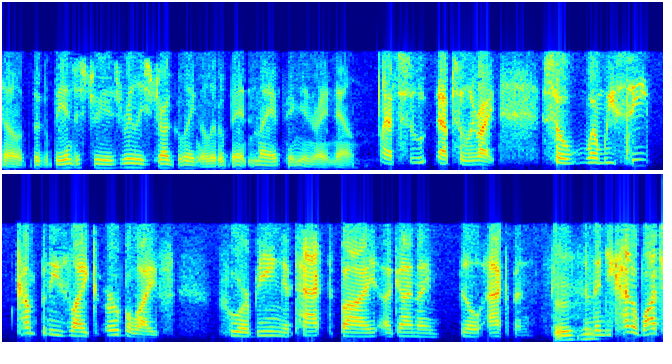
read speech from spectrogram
so the the industry is really struggling a little bit in my opinion right now absolutely absolutely right so when we see companies like herbalife who are being attacked by a guy named bill ackman Mm-hmm. And then you kind of watch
